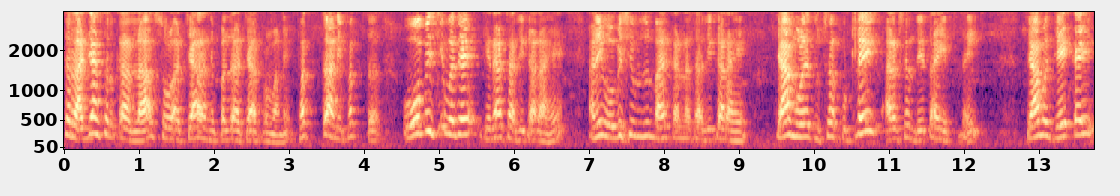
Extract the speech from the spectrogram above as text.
तर राज्य सरकारला सोळा चार आणि पंधरा चारप्रमाणे फक्त आणि फक्त ओबीसीमध्ये घेण्याचा अधिकार आहे आणि ओबीसीमधून बाहेर काढण्याचा अधिकार आहे. त्यामुळे दुसरं कुठलंही आरक्षण देता येत नाही. त्यामुळे जे काही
